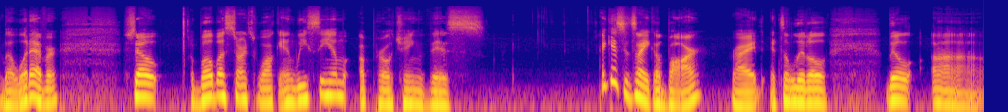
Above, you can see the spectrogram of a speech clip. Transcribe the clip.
But whatever. So Boba starts walking, and we see him approaching this. I guess it's like a bar, right? It's a little, little uh,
